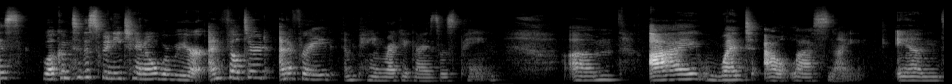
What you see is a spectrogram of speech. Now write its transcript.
guys! Welcome to the Spoonie channel where we are unfiltered, unafraid, and pain recognizes pain. Um, I went out last night and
